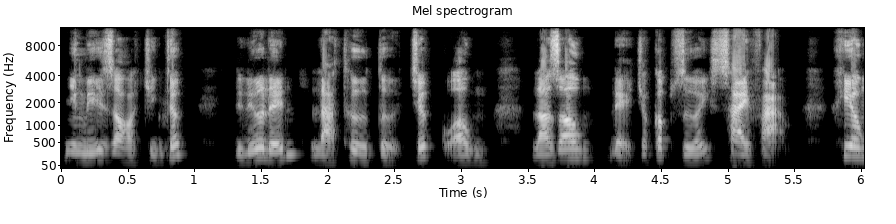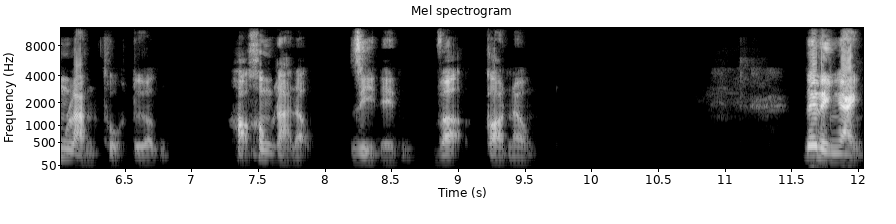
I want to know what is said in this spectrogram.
nhưng lý do chính thức để đưa đến là thư tử chức của ông là do ông để cho cấp dưới sai phạm khi ông làm thủ tướng. Họ không đả động gì đến vợ con ông. Đây là hình ảnh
